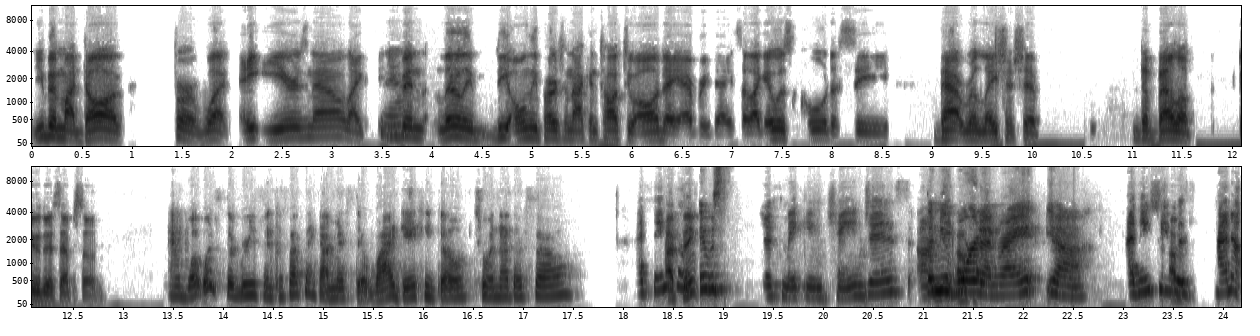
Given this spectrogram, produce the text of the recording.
you've been my dog for what eight years now like yeah. you've been literally the only person i can talk to all day every day so like it was cool to see that relationship develop through this episode and what was the reason because i think i missed it why did he go to another cell i think, I think it was just making changes the um, new warden okay. right yeah i think she was kind of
